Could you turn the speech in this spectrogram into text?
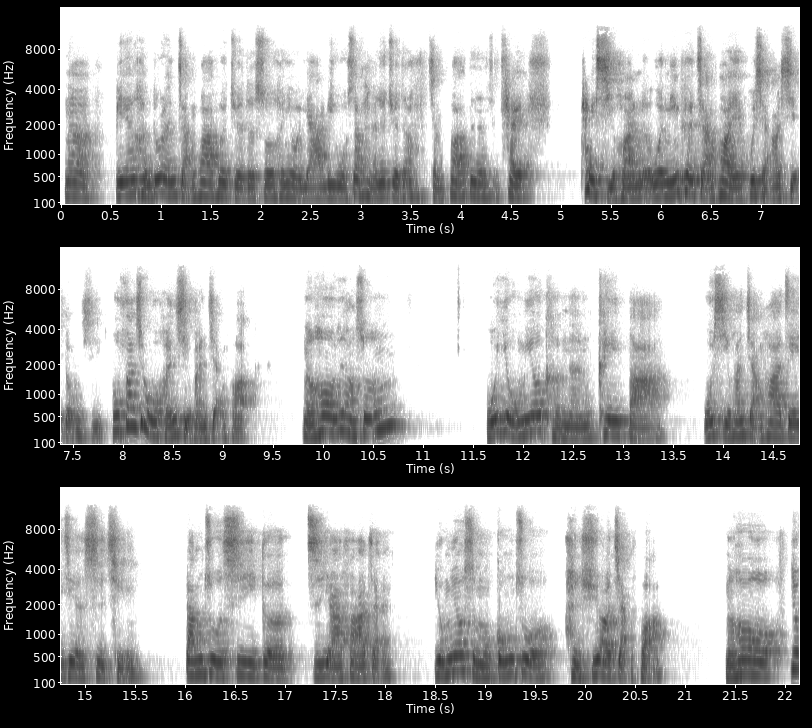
那别人很多人讲话会觉得说很有压力，我上台就觉得啊，讲话真的是太。太喜欢了，我宁可讲话也不想要写东西。我发现我很喜欢讲话，然后就想说，嗯，我有没有可能可以把我喜欢讲话这一件事情当做是一个职涯发展？有没有什么工作很需要讲话？然后又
